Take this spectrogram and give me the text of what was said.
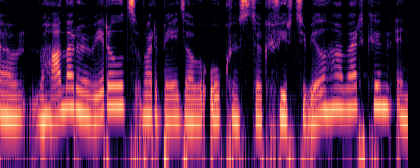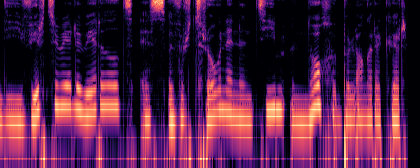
Um, we gaan naar een wereld waarbij dat we ook een stuk virtueel gaan werken. In die virtuele wereld is vertrouwen in een team nog belangrijker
